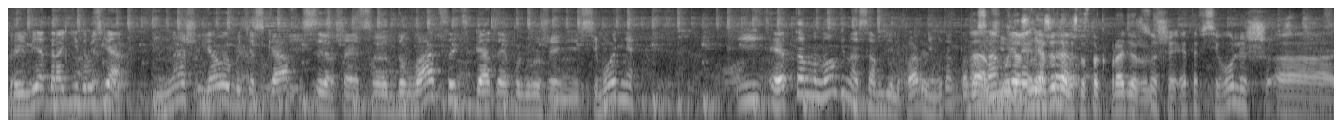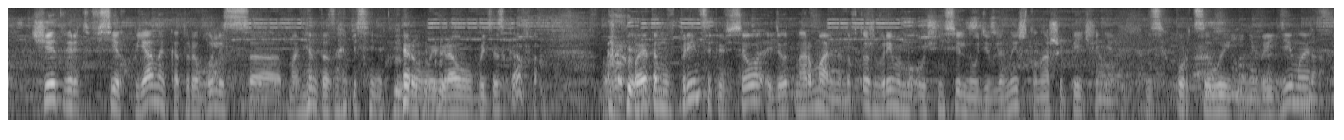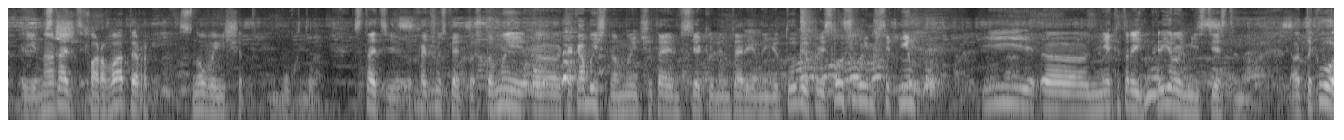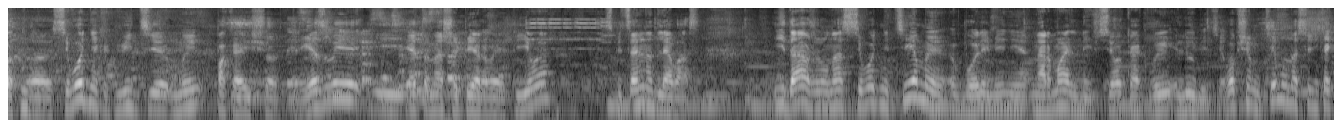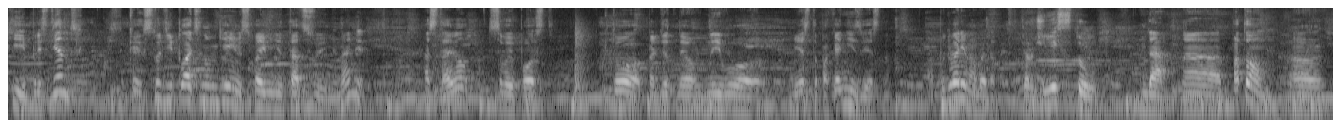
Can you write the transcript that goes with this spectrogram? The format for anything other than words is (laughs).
Привет, дорогие друзья! Наш игровой батискаф совершает свое 25-е погружение сегодня. И это много на самом деле, парни. Вы так Да, подумайте. самом мы деле даже не это- ожидали, что столько продержится. Слушай, это всего лишь э, четверть всех пьяных, которые были с э, момента записи (laughs) первого игрового батискафа. Вот, поэтому, в принципе, все идет нормально. Но в то же время мы очень сильно удивлены, что наши печени до сих пор целы и невредимы. И наш Кстати. фарватер снова ищет бухту. Кстати, хочу сказать то, что мы, э, как обычно, мы читаем все комментарии на Ютубе, прислушиваемся к ним и э, некоторые игнорируем, естественно. А, так вот, э, сегодня, как видите, мы пока еще трезвые, и это наше первое пиво специально для вас. И даже у нас сегодня темы более-менее нормальные, все как вы любите. В общем, темы у нас сегодня какие? Президент студии Platinum Games по имени Тацуи Минами оставил свой пост. Кто придет на его, на его место, пока неизвестно. Поговорим об этом. Короче, есть стул. Да, а, потом а,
